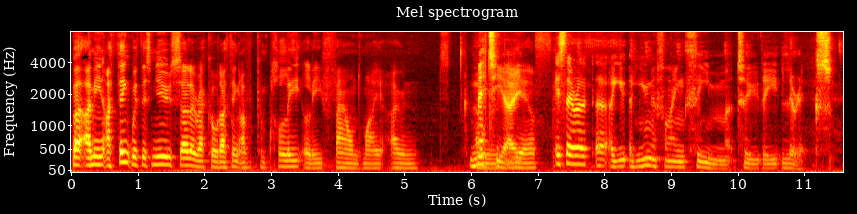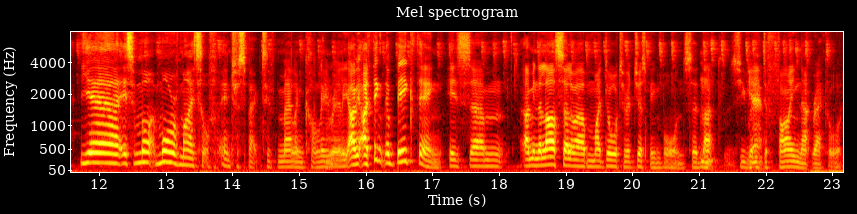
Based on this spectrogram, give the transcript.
But I mean, I think with this new solo record, I think I've completely found my own s- own- Métier. yes. Is there a a unifying theme to the lyrics? Yeah, it's more more of my sort of introspective melancholy, really. I mean, I think the big thing is, um, I mean, the last solo album, my daughter had just been born, so that she really Mm. Yeah. defined that record.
